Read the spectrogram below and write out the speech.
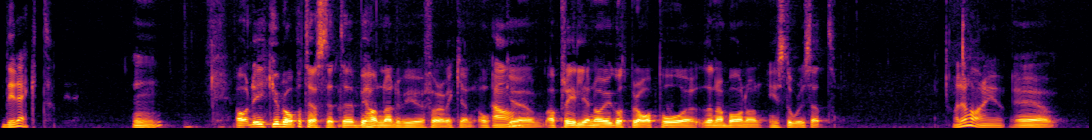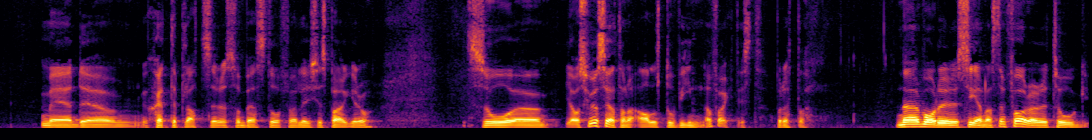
direkt. Mm. Ja, det gick ju bra på testet, det behandlade vi ju förra veckan. Och ja. eh, Aprilien har ju gått bra på den här banan historiskt sett. Ja, det har han ju. Eh, med eh, sjätteplatser som bäst då för Alicia Spargero. Så eh, jag skulle säga att han har allt att vinna faktiskt på detta. När var det senast en förare tog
